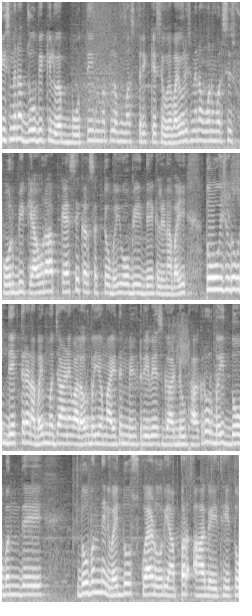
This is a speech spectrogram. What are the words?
इसमें ना जो भी किल हुआ है बहुत ही मतलब मस्त तरीके से हुआ है भाई। और इसमें ना वन वर्सेस फोर भी क्या और आप कैसे कर सकते हो भाई वो भी देख लेना भाई। तो इस वीडियो को देखते रहना भाई मज़ा आने वाला और भाई हम आए थे मिलिट्री बेस गाड़ी उठाकर और भाई दो बंदे दो बंदे नहीं भाई दो स्क्वाड और यहाँ पर आ गई थी। तो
